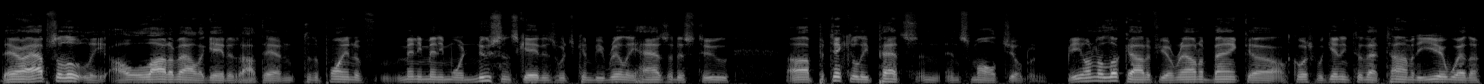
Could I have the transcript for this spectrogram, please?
there are absolutely a lot of alligators out there, and to the point of many, many more nuisance gators, which can be really hazardous to uh, particularly pets and, and, small children. Be on the lookout if you're around a bank. Uh, of course, we're getting to that time of the year where the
